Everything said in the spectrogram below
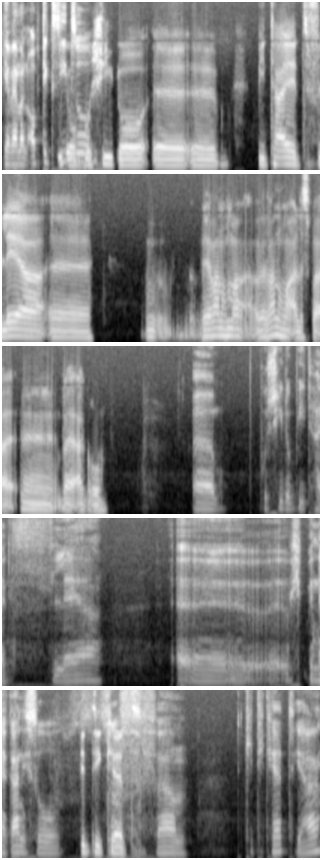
Ja, wenn man Optik sieht, Bushido, so. Bushido, äh, äh, B-Tight, Flair, äh, wer war nochmal, wer war noch mal alles bei, äh, bei Agro? Äh, Bushido Beat halt Flair. Äh, ich bin da gar nicht so. Kitty so Cat. firm. Kitty Cat, ja.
